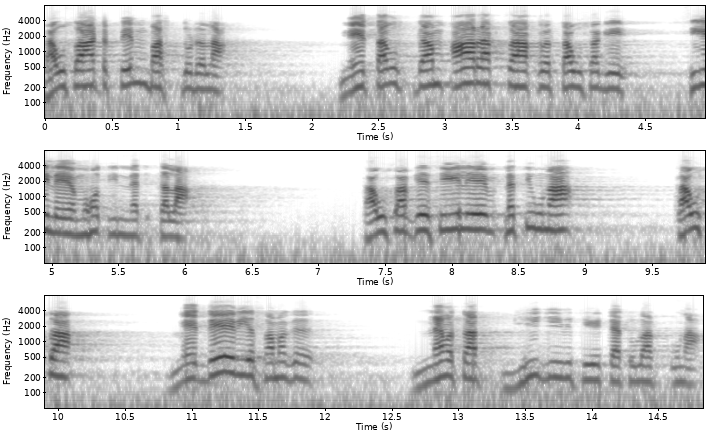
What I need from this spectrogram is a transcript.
තවුසාට පෙම්බස් දොඩලා මේ තවුස් ගම් ආරක්ෂා කළ තවුසගේ සීලය මොහොතින් නැති කළා. තවුසගේ සීලය නැති වුණා. තවුසා මේ දේවිය සමග නැවතත් ගිහි ජීවිතයට ඇතුළත් වුණා.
